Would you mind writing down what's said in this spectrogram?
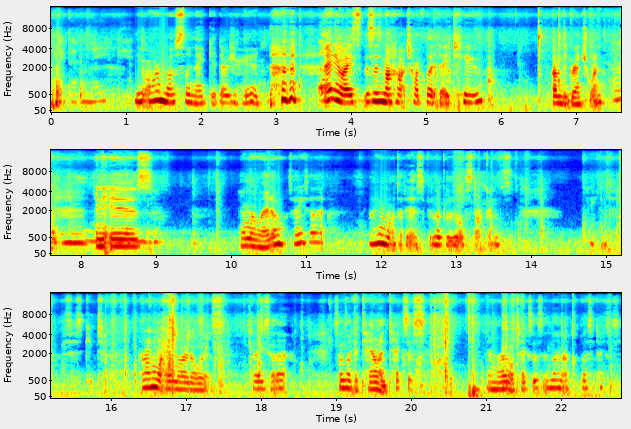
naked. You are mostly naked. There's your head. Anyways, this is my hot chocolate day two of the Grinch one. And it is amaretto. Is that how you say that? I don't even know what that is, but look at the little stockings. And this is cute. I don't know what amaretto is. Is that how you say that? Sounds like a town in Texas. Amaretto, Texas. Isn't that a place in Texas?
